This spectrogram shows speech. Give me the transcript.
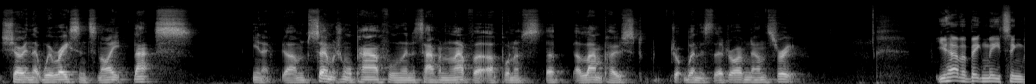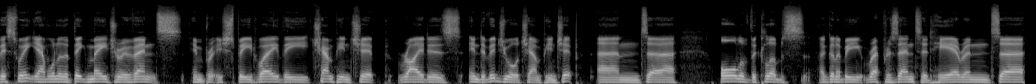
showing that we're racing tonight, that's you know um, so much more powerful than just having an advert up on a, a, a lamppost when they're driving down the street. You have a big meeting this week. You have one of the big major events in British Speedway, the Championship Riders Individual Championship, and uh, all of the clubs are going to be represented here. And uh,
